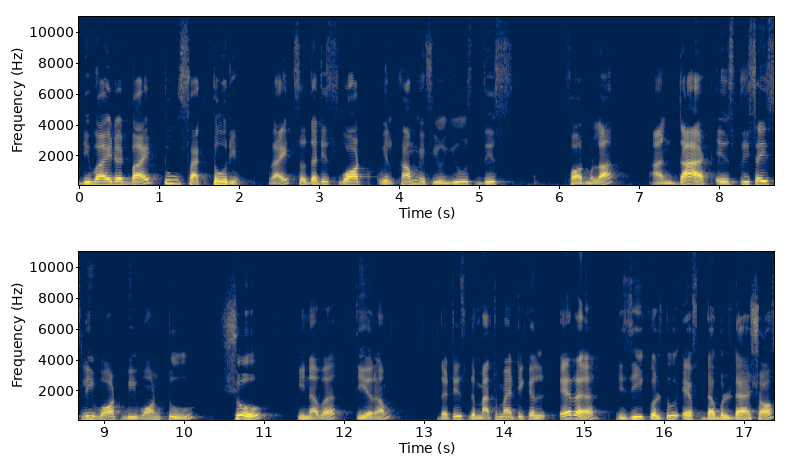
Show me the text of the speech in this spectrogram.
divided by 2 factorial right. So, that is what will come if you use this formula and that is precisely what we want to show in our theorem that is the mathematical error is equal to f double dash of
